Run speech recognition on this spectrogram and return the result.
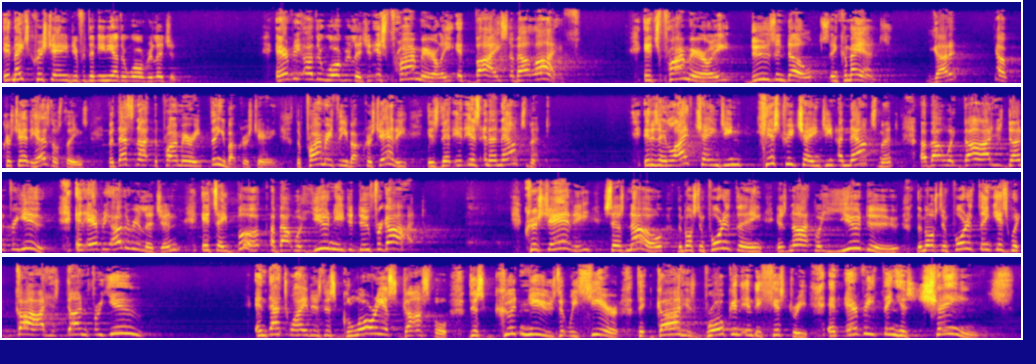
It makes Christianity different than any other world religion. Every other world religion is primarily advice about life. It's primarily do's and don'ts and commands. You got it? Now, Christianity has those things, but that's not the primary thing about Christianity. The primary thing about Christianity is that it is an announcement. It is a life changing, history changing announcement about what God has done for you. In every other religion, it's a book about what you need to do for God. Christianity says no, the most important thing is not what you do, the most important thing is what God has done for you. And that's why it is this glorious gospel, this good news that we hear that God has broken into history and everything has changed.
